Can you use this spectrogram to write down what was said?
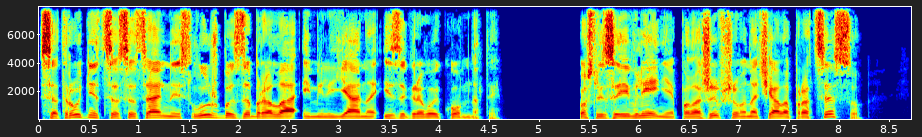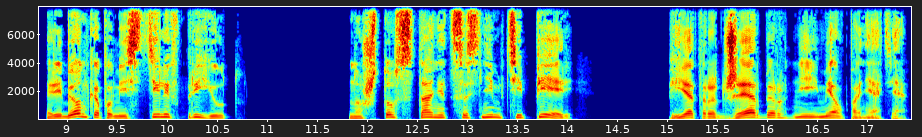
Сотрудница социальной службы забрала Эмильяна из игровой комнаты. После заявления, положившего начало процессу, ребенка поместили в приют. Но что станется с ним теперь? Пьетро Джербер не имел понятия.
